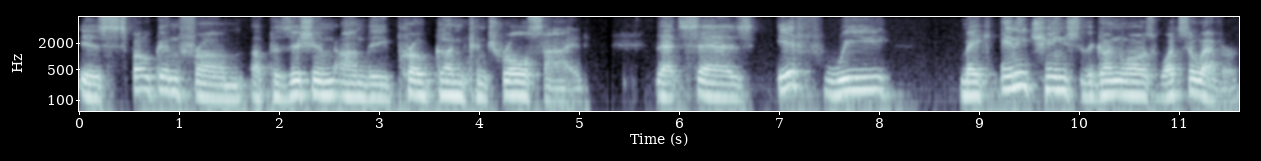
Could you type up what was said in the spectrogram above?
is spoken from a position on the pro gun control side that says if we make any change to the gun laws whatsoever,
